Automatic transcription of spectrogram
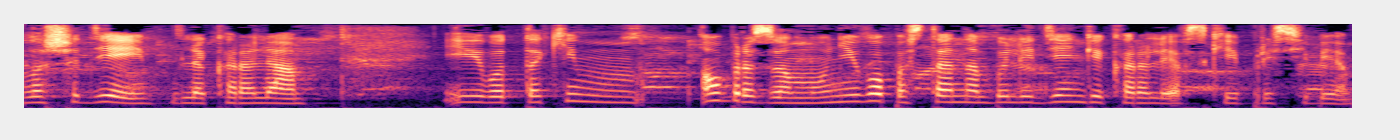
лошадей для короля. И вот таким образом у него постоянно были деньги королевские при себе.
